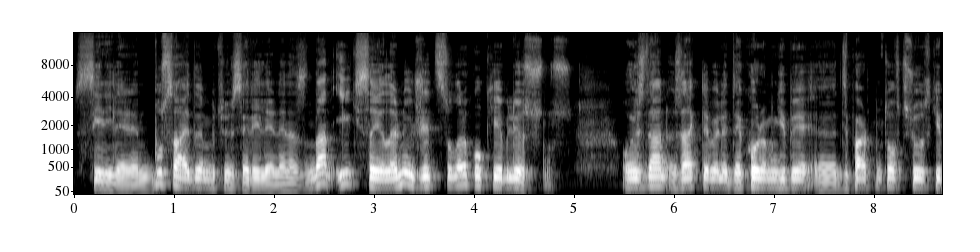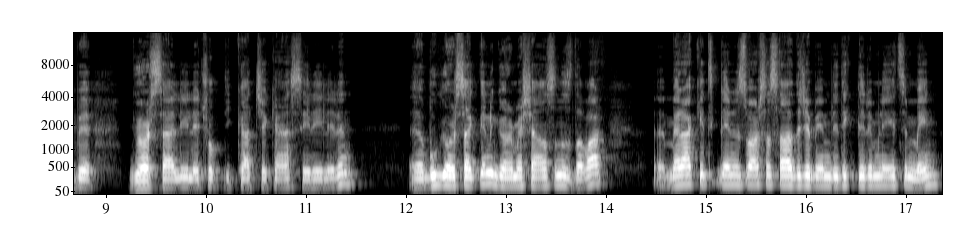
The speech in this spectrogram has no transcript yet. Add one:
serilerin, bu saydığım bütün serilerin en azından ilk sayılarını ücretsiz olarak okuyabiliyorsunuz. O yüzden özellikle böyle Decorum gibi, e, Department of Truth gibi görselliğiyle çok dikkat çeken serilerin e, bu görselliklerini görme şansınız da var. E, merak ettikleriniz varsa sadece benim dediklerimle yetinmeyin.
